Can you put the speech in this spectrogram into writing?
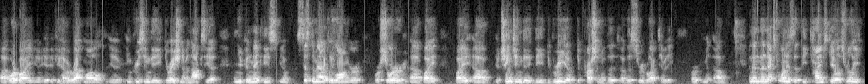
uh, or by you know, if you have a rat model, you know, increasing the duration of anoxia, and you can make these you know systematically longer or shorter uh, by, by uh, changing the, the degree of depression of the, of the cerebral activity. Or, um, and then the next one is that the time scale is really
